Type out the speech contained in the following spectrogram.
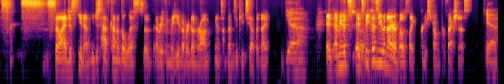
so i just you know you just have kind of the list of everything that you've ever done wrong and sometimes it keeps you up at night Yeah. it, i mean it's it's because you and i are both like pretty strong perfectionists Yeah.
